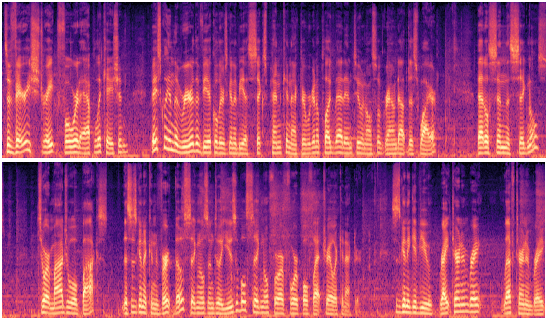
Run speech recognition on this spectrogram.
It's a very straightforward application. Basically in the rear of the vehicle there's going to be a 6-pin connector. We're going to plug that into and also ground out this wire. That'll send the signals to our module box. This is going to convert those signals into a usable signal for our four pole flat trailer connector. This is going to give you right turn and brake, left turn and brake,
